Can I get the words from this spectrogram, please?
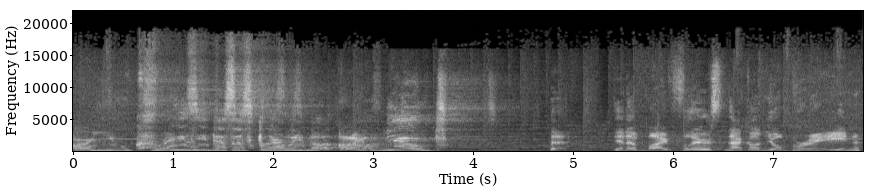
Are you crazy? This is clearly not Eye of Newt! Did a mind flayer snack on your brain?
